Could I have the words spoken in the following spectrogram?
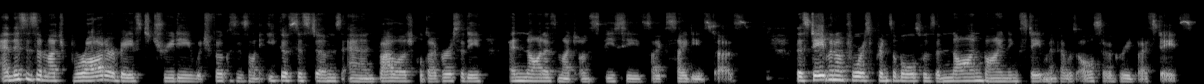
And this is a much broader based treaty which focuses on ecosystems and biological diversity and not as much on species like CITES does. The Statement on Forest Principles was a non binding statement that was also agreed by states.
